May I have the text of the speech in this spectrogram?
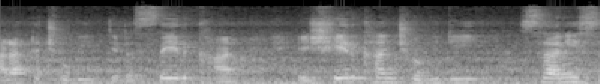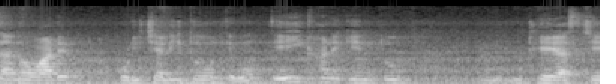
আর একটা ছবি, যেটা শের খান, এই শের খান ছবিটি সানি সানোয়ার পরিচালিত এবং এইখানে কিন্তু উঠে আসছে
